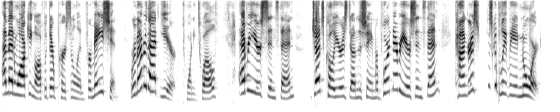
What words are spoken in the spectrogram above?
and then walking off with their personal information. Remember that year, 2012? Every year since then, Judge Collyer has done the same report, and every year since then, Congress has completely ignored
